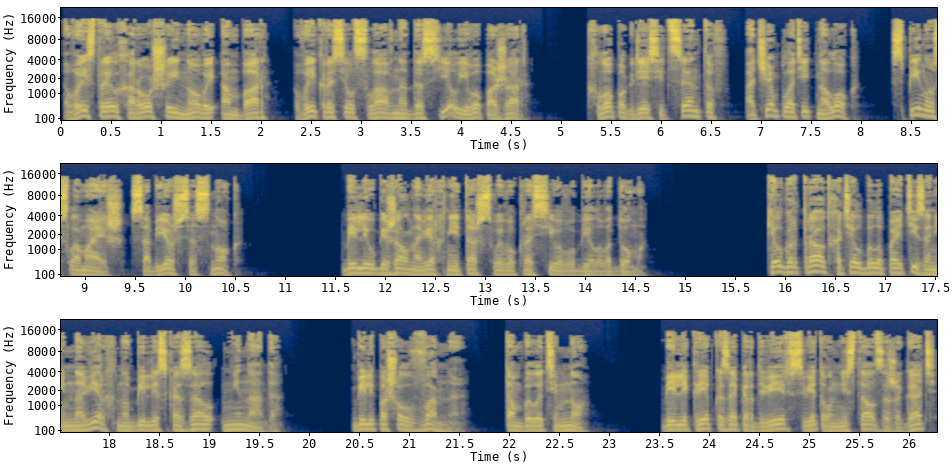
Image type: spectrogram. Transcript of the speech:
Выстроил хороший новый амбар, выкрасил славно, да съел его пожар. Хлопок 10 центов, а чем платить налог? Спину сломаешь, собьешься с ног. Билли убежал на верхний этаж своего красивого белого дома. Килгар Траут хотел было пойти за ним наверх, но Билли сказал «не надо». Билли пошел в ванную. Там было темно. Билли крепко запер дверь, света он не стал зажигать,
